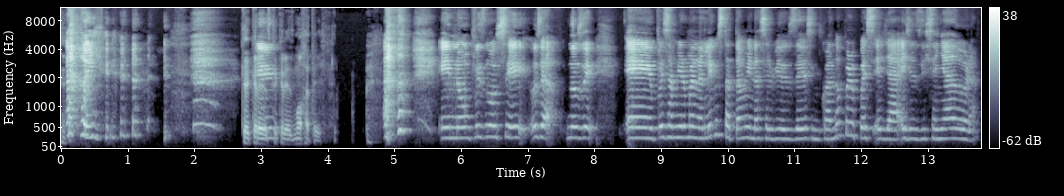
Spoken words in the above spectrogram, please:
¿Qué crees? ¿Qué eh, crees? Mójate. Eh, no, pues no sé, o sea, no sé. Eh, pues a mi hermana le gusta también hacer videos de vez en cuando, pero pues ella, ella es diseñadora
